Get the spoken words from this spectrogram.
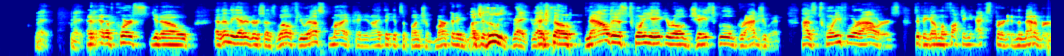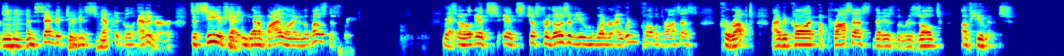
Right. Right. And, and of course, you know, and then the editor says, "Well, if you ask my opinion, I think it's a bunch of marketing, bunch of hooey." Right, right. And so now this 28-year-old J school graduate has 24 hours to become a fucking expert in the metaverse mm-hmm. and send it to mm-hmm. his skeptical editor to see if he right. can get a byline in the post this week. Right. So it's it's just for those of you who wonder, I wouldn't call the process corrupt. I would call it a process that is the result of humans.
